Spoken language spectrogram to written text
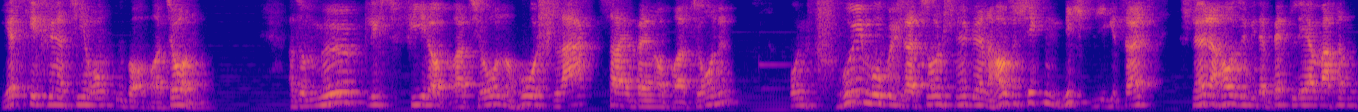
Jetzt geht Finanzierung über Operationen. Also möglichst viele Operationen, hohe Schlagzeit bei den Operationen und Frühmobilisation schnell wieder nach Hause schicken, nicht Liegezeit, schnell nach Hause wieder Bett leer machen,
